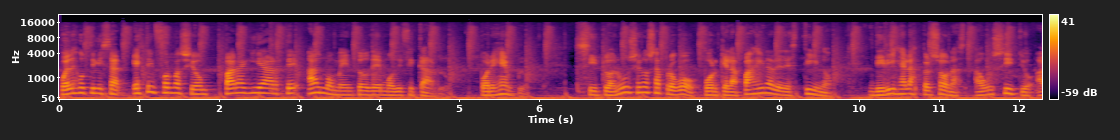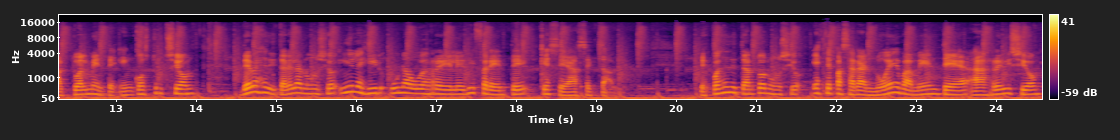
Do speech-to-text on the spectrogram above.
Puedes utilizar esta información para guiarte al momento de modificarlo. Por ejemplo, si tu anuncio no se aprobó porque la página de destino dirige a las personas a un sitio actualmente en construcción, debes editar el anuncio y elegir una URL diferente que sea aceptable. Después de editar tu anuncio, este pasará nuevamente a revisión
